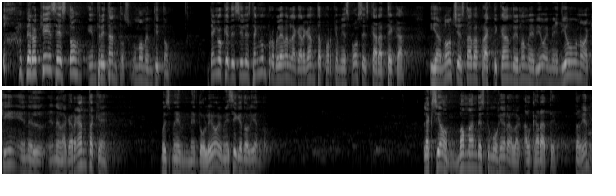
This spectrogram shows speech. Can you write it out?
pero ¿qué es esto entre tantos? Un momentito. Tengo que decirles, tengo un problema en la garganta porque mi esposa es karateca y anoche estaba practicando y no me vio y me dio uno aquí en, el, en la garganta que pues me, me dolió y me sigue doliendo. Lección, no mandes tu mujer al, al karate. ¿Está bien?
